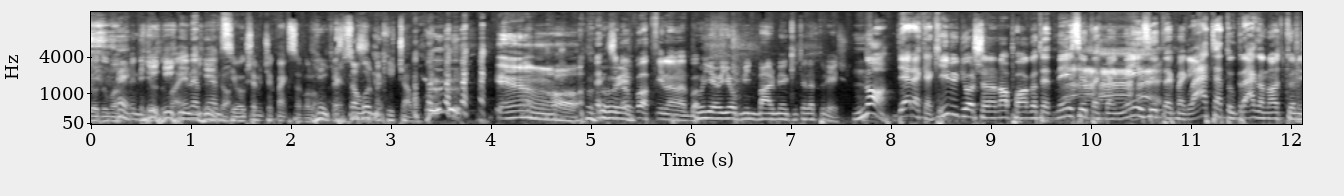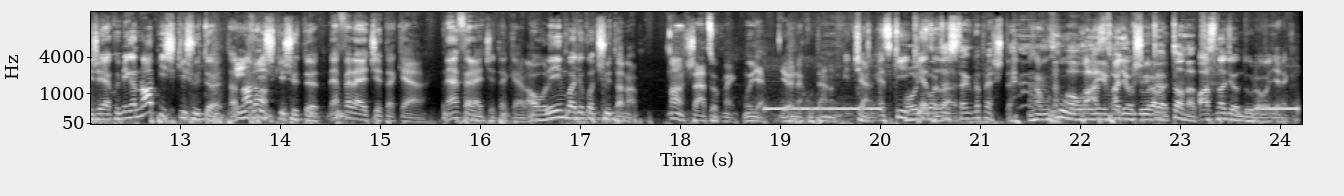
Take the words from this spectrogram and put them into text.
Jó duma, mindig jó duma. Én nem, nem szívok semmit, csak megszagolom. igen, szagold meg kicsávok. Abban a pillanatban. Ugye jobb, mint bármilyen kitelepülés? Na, gyerekek, hívjuk gyorsan a naphallgatót, nézzétek meg, nézzétek meg, látjátok, drága nagykanizsaiak, hogy még a nap is kisütött. A nap van. is kisütött. Ne felejtsétek el. Ne felejtsétek el. Ahol én vagyok, ott süt a nap. Na, srácok meg, ugye, jönnek utána. Mit csinál? Ez ki, Hogy ki ez volt ez a- tegnap este? Hú, Ahol én vagyok, durva, sütött a nap? Az nagyon durva, gyerekek.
